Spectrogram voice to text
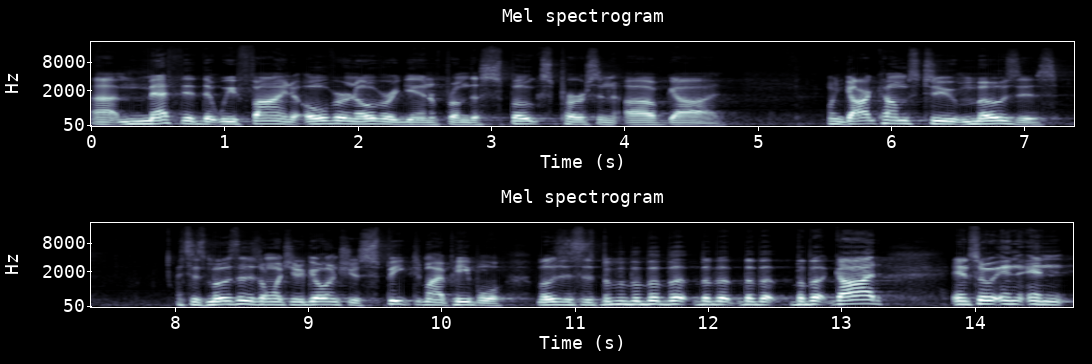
uh, method that we find over and over again from the spokesperson of God. When God comes to Moses, it says, Moses, I want you to go and you speak to my people. Moses says, but God, and so in, in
